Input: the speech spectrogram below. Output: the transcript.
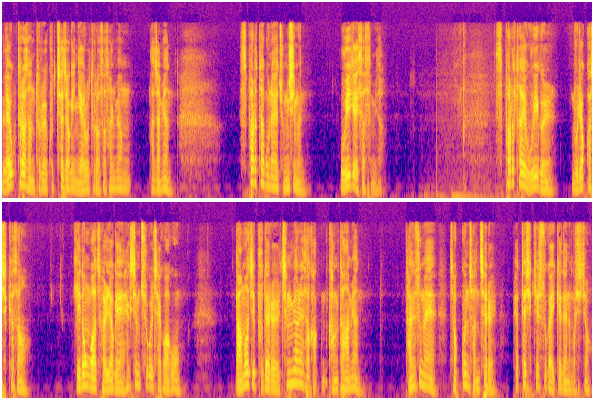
레옥트라 전투를 구체적인 예로 들어서 설명하자면 스파르타군의 중심은 우익에 있었습니다. 스파르타의 우익을 무력화시켜서 기동과 전력의 핵심 축을 제거하고 나머지 부대를 측면에서 강타하면 단숨에 적군 전체를 패퇴시킬 수가 있게 되는 것이죠.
